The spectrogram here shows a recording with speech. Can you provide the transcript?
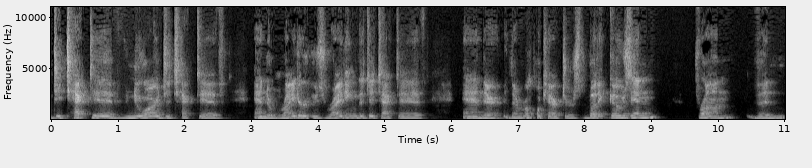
detective, noir detective, and a writer who's writing the detective, and there there are multiple characters, but it goes in from the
